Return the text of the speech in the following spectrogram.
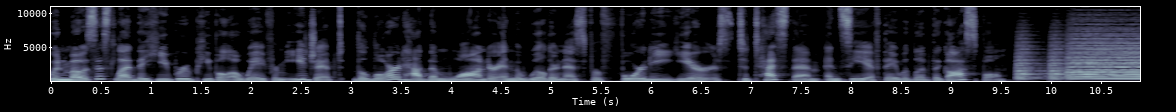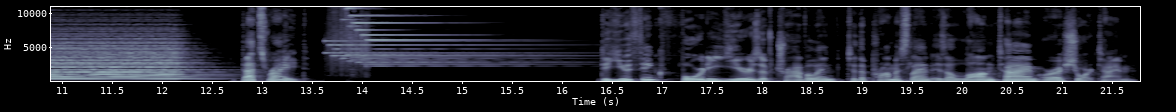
When Moses led the Hebrew people away from Egypt, the Lord had them wander in the wilderness for 40 years to test them and see if they would live the gospel. That's right. Do you think 40 years of traveling to the promised land is a long time or a short time?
